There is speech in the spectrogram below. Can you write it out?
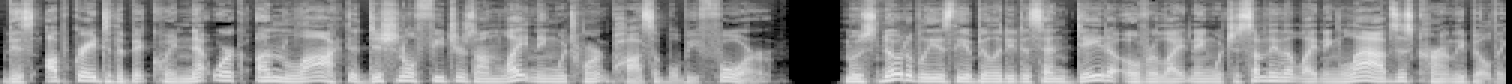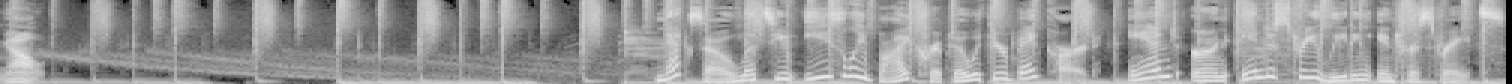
This upgrade to the Bitcoin network unlocked additional features on Lightning which weren't possible before. Most notably is the ability to send data over Lightning, which is something that Lightning Labs is currently building out. Nexo lets you easily buy crypto with your bank card and earn industry leading interest rates.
